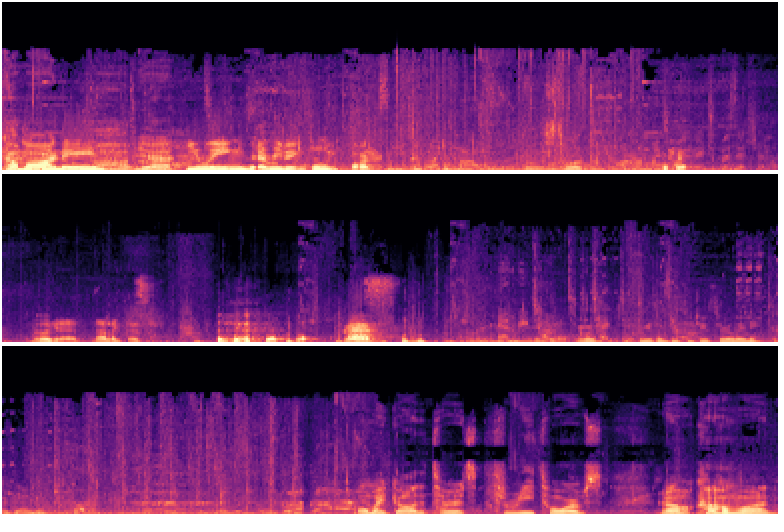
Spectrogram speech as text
Come Sticky on. grenade. Ah, yeah. Healing, everything. Holy fuck. This Torb. Oh shit. Into position. Look at Not like this. Enemy turret You want detected. give me some juicy juice here, lady? Right behind you. Oh my god, the turrets. Three torbs. Oh, come on.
